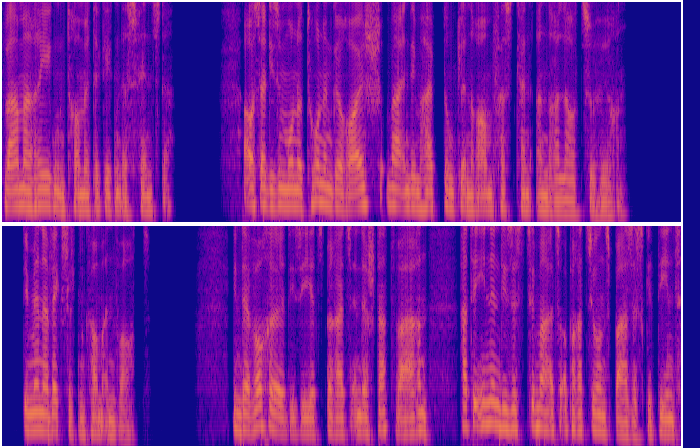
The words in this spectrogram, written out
Warmer Regen trommelte gegen das Fenster. Außer diesem monotonen Geräusch war in dem halbdunklen Raum fast kein anderer Laut zu hören. Die Männer wechselten kaum ein Wort. In der Woche, die sie jetzt bereits in der Stadt waren, hatte ihnen dieses Zimmer als Operationsbasis gedient,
